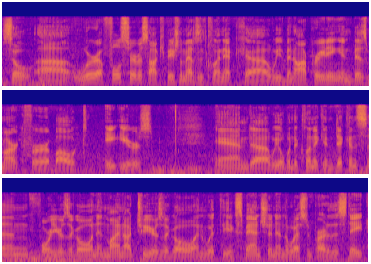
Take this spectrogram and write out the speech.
So uh, we're a full-service occupational medicine clinic. Uh, we've been operating in Bismarck for about eight years. And uh, we opened a clinic in Dickinson four years ago and in Minot two years ago. And with the expansion in the western part of the state,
